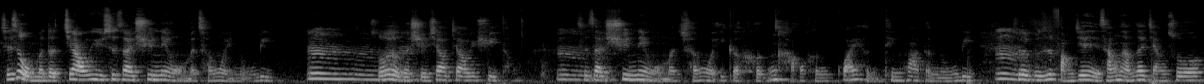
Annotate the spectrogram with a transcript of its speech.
其实我们的教育是在训练我们成为奴隶。嗯。所有的学校教育系统。是在训练我们成为一个很好、很乖、很听话的奴隶。嗯。所以不是坊间也常常在讲说，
